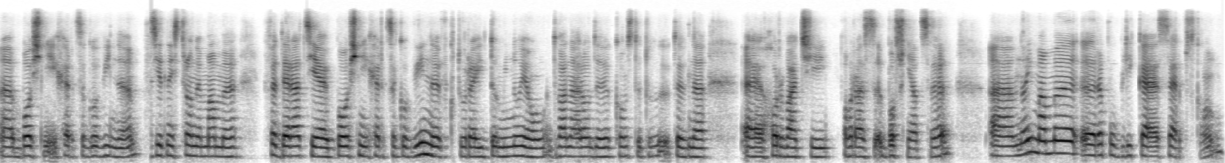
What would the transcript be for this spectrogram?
e, Bośni i Hercegowiny. Z jednej strony mamy Federację Bośni i Hercegowiny, w której dominują dwa narody konstytutywne Chorwaci oraz Bośniacy. E, no i mamy Republikę Serbską,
